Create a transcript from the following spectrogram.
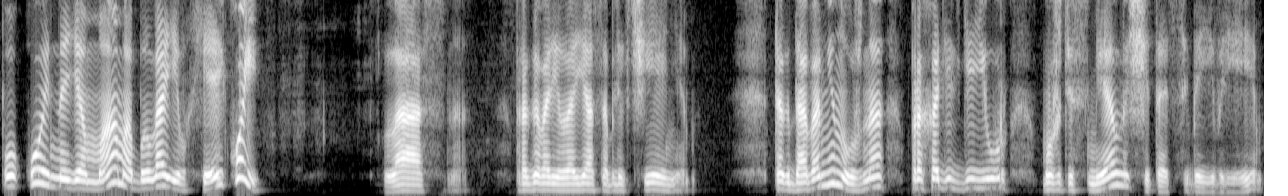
покойная мама была евхейкой». «Ласно», — проговорила я с облегчением. Тогда вам не нужно проходить гиюр, можете смело считать себя евреем.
